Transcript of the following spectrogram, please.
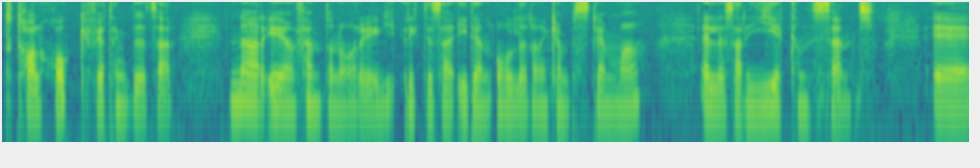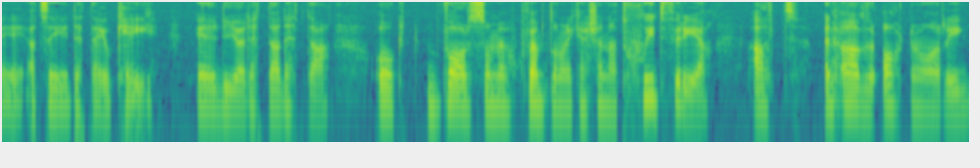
total chock för jag tänkte att så här, när är en 15-årig riktigt så här i den åldern där den kan bestämma eller så här ge consent. Eh, att säga detta är okej, eh, du gör detta, detta. Och vad som en 15-åring kan känna ett skydd för det, att en över 18-årig,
